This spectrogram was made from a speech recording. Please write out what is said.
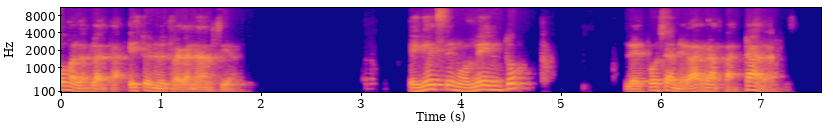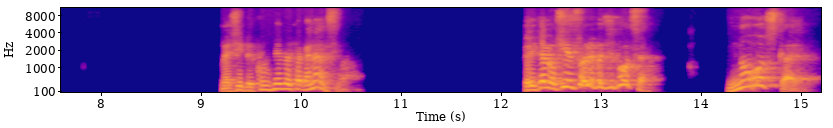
toma la plata, esto es nuestra ganancia. En ese momento, la esposa me agarra patada. Me dice, pero ¿cómo es nuestra ganancia? Pero ya 100 soles para esposa. No, Oscar.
